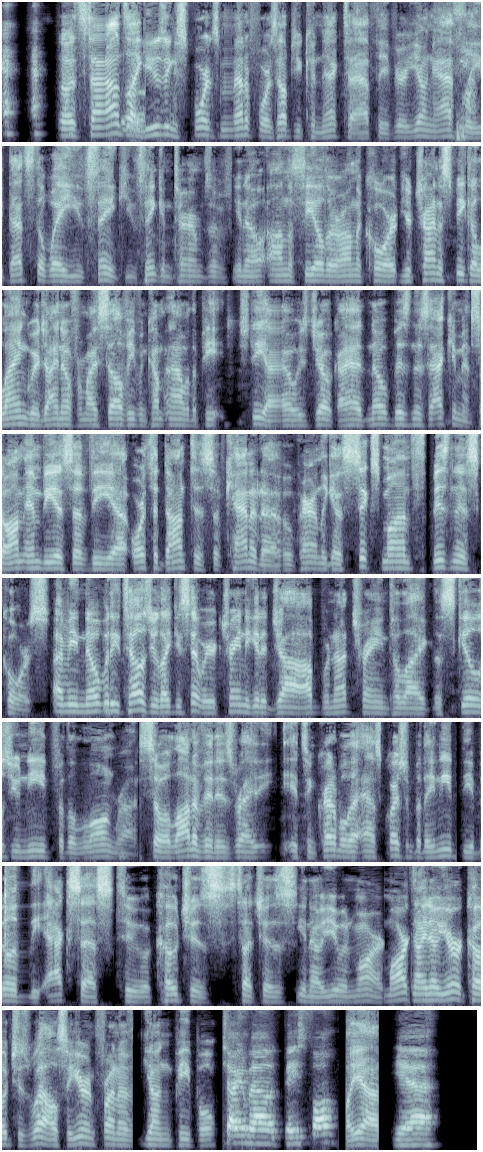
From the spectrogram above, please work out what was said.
so it sounds like using sports metaphors help you connect to athlete. If you're a young athlete, yeah. that's the way you think. You think in terms of, you know, on the field or on the court. You're trying to speak a language. I know for myself, even coming out with a PhD, I always joke I had no business acumen. So I'm envious of the uh, orthodontists of Canada who apparently get a six month business course. I mean, nobody tells you, like you said, we're trained to get a job. We're not trained to like the skills you need for the long run. So a lot of it is right. It's incredible to ask questions, but they need the ability, the access to coaches such as you know you and Mark. Mark, I know you're a coach as well, so you're in front of young people. Talking about baseball? Oh yeah, yeah.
